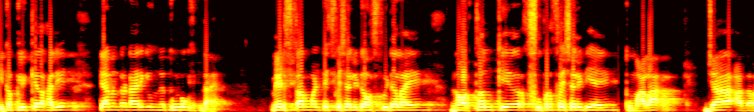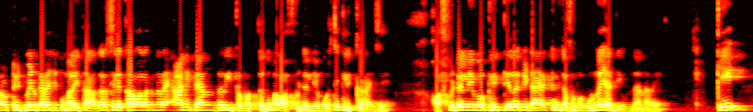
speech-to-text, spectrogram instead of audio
इथं क्लिक केलं खाली त्यानंतर डायरेक्ट येऊन जाईल. तुम्ही बघू शकता मेडस्टार मल्टी स्पेशालिटी हॉस्पिटल आहे नॉर्थन केअर सुपर स्पेशालिटी आहे. तुम्हाला ज्या आजारावर ट्रीटमेंट करायची तुम्हाला इथं आजार सिलेक्ट करावा लागणार आहे. आणि त्यानंतर इथं फक्त तुम्हाला हॉस्पिटल नेमवरती क्लिक करायचं आहे हॉस्पिटल नेमवर क्लिक केलं की डायरेक्ट तुमच्यासमोर पूर्ण यादी येऊन जाणार आहे. की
